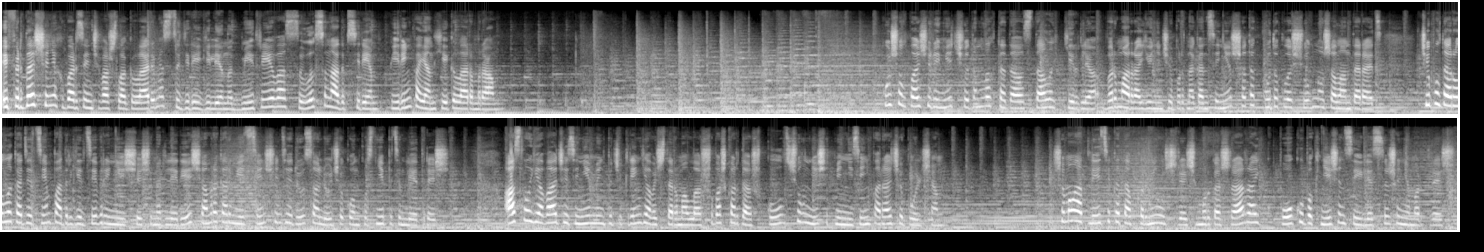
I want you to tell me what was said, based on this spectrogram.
Эфирда шыны хабарсен чывашлагыларымыз студире Елена Дмитриева сылық сынадып сирем. Пирин паян хегіларымра. Кушылпа жүремет шыдымлық тада ысталық керлі. Варма районинче бұрнагансене шыдық будықлы шул нушаландарать. Чипылдарулы кадетсен падыргелте вренеші шымірлере шамрак армейтсен шендерю салючы конкурсне пітімлетреш. Аслы ява чесене мен пічікрен явыштармалла шубашкарда шкул шулне шетменнесен парачы больча. Шымал атлетика тапқырне ұшреш мұргашра рай по кубок нешін сейлесі жіне мұртреш.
